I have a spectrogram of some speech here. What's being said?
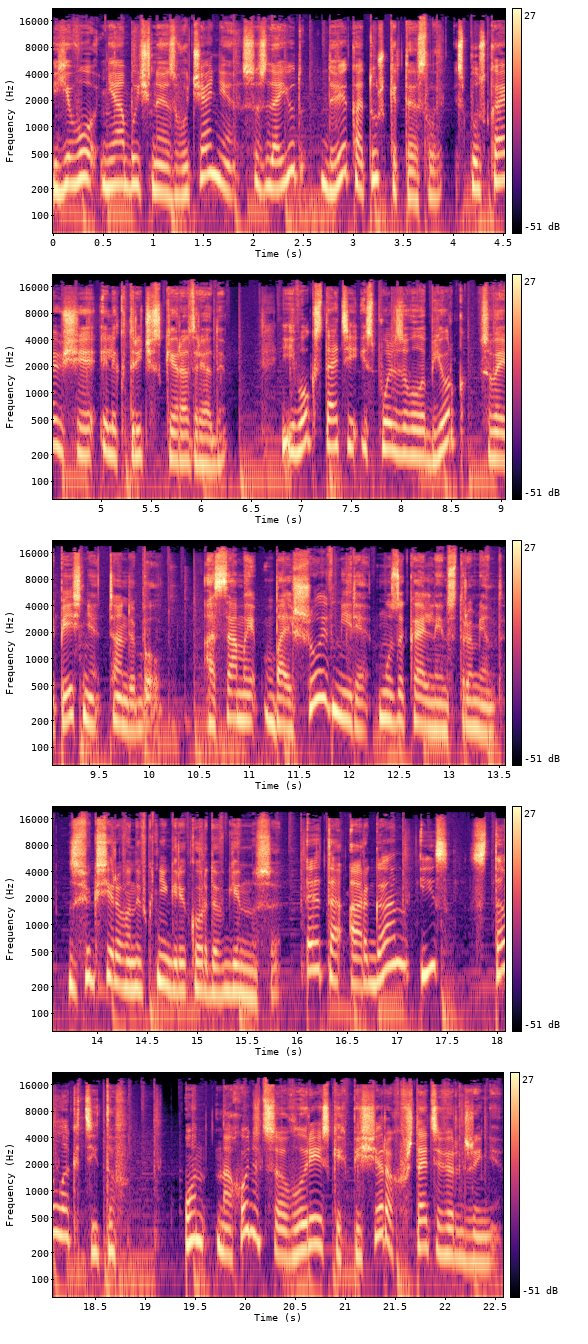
Его необычное звучание создают две катушки Теслы, испускающие электрические разряды. Его, кстати, использовала Бьорк в своей песне Thunderbolt. А самый большой в мире музыкальный инструмент, зафиксированный в книге рекордов Гиннесса, это орган из сталактитов. Он находится в Лурейских пещерах в штате Вирджиния.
